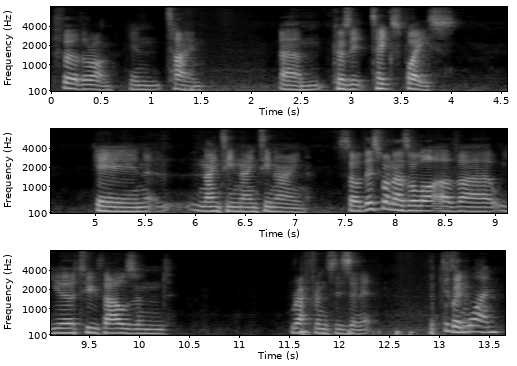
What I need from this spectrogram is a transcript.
further on in time because it takes place in 1999. So this one has a lot of uh, year 2000 references in it. The Just twin- one.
